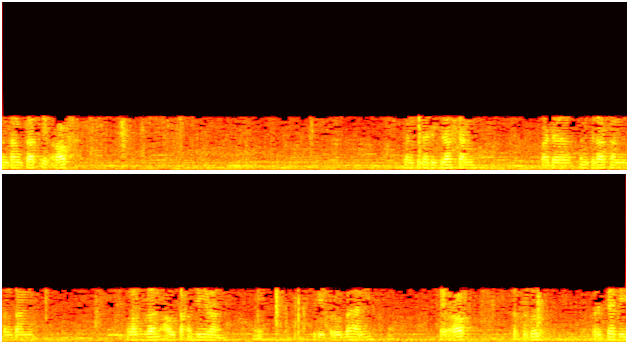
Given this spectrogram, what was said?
tentang zat i'raf. Dan sudah dijelaskan pada penjelasan tentang lafzan atau takdiran jadi perubahan i'raf tersebut terjadi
